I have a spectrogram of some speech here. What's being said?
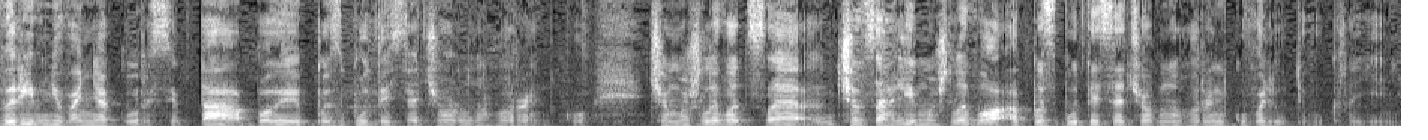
вирівнювання курсів та аби позбутися чорного ринку. Чи можливо це, чи взагалі можливо позбутися чорного ринку валюти в Україні?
